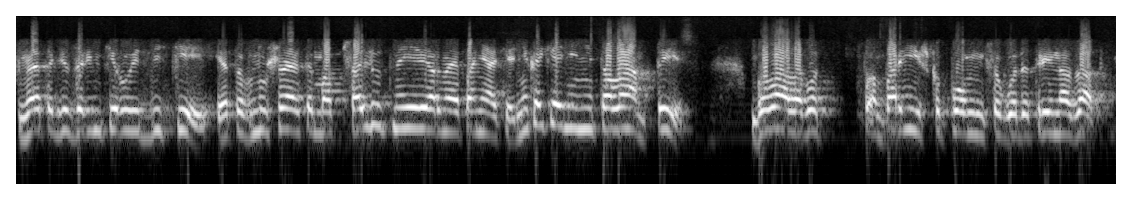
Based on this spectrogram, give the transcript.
но это дезориентирует детей. Это внушает им абсолютно неверное понятие. Никакие они не таланты. Бывало, вот парнишка, помнится, года три назад –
